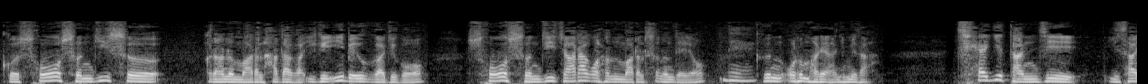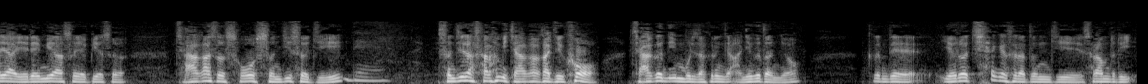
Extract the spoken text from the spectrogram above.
그 소선지서라는 말을 하다가 이게 입에 익어가지고 소선지자라고 하는 말을 쓰는데요. 네. 그건 옳은 말이 아닙니다. 책이 단지 이사야 예레미야서에 비해서 작아서 소선지서지 네. 선지자 사람이 작아가지고 작은 인물이다 그런 게 아니거든요. 그런데 여러 책에서라든지 사람들이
